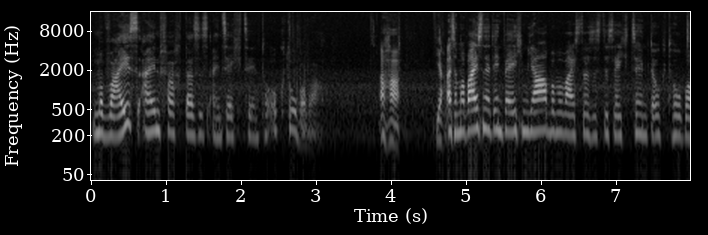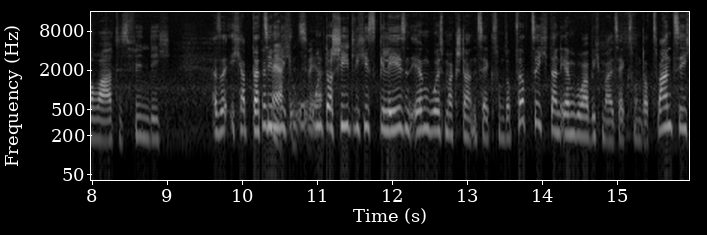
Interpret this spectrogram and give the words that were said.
Man weiß einfach, dass es ein 16. Oktober war. Aha. Ja. Also man weiß nicht in welchem Jahr, aber man weiß, dass es der 16. Oktober war. Das finde ich. Also ich habe da ziemlich unterschiedliches gelesen. Irgendwo ist mal gestanden 640, dann irgendwo habe ich mal 620,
